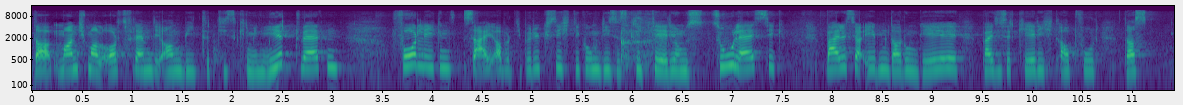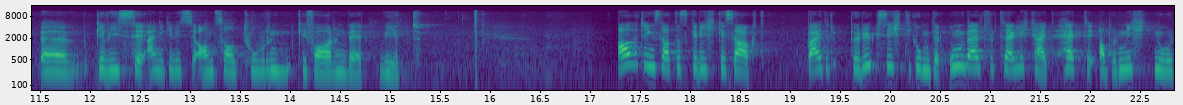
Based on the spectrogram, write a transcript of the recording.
da manchmal ortsfremde Anbieter diskriminiert werden. Vorliegend sei aber die Berücksichtigung dieses Kriteriums zulässig, weil es ja eben darum gehe, bei dieser Kehrichtabfuhr, dass äh, gewisse, eine gewisse Anzahl Touren gefahren wird. Allerdings hat das Gericht gesagt, bei der Berücksichtigung der Umweltverträglichkeit hätte aber nicht nur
